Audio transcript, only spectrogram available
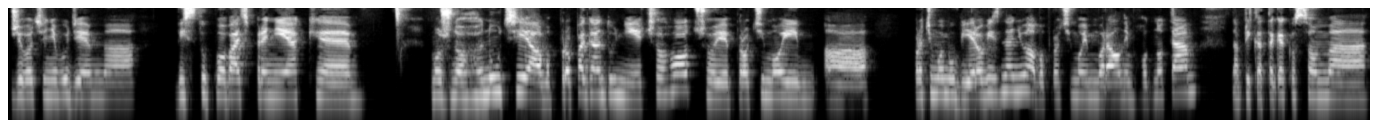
V živote nebudem uh, vystupovať pre nejaké možno hnutie alebo propagandu niečoho, čo je proti mojim, uh, proti môjmu vierovýznaniu alebo proti mojim morálnym hodnotám. Napríklad tak, ako som uh,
